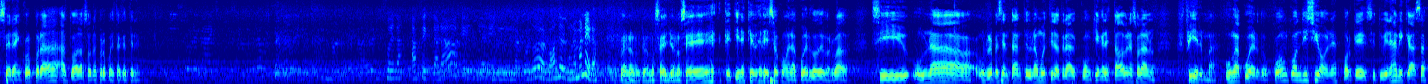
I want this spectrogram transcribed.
será incorporada a todas las otras propuestas que tenemos el, el acuerdo de De alguna manera? Bueno, yo no sé, yo no sé qué tiene que ver eso con el acuerdo de Barbados. Si una, un representante de una multilateral con quien el Estado venezolano firma un acuerdo con condiciones, porque si tú vienes a mi casa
